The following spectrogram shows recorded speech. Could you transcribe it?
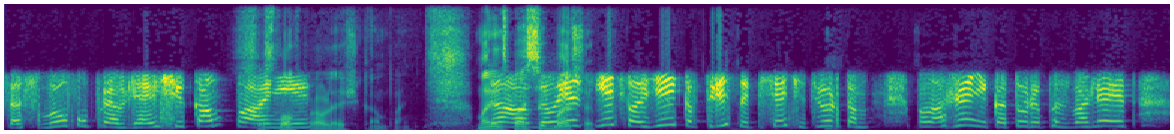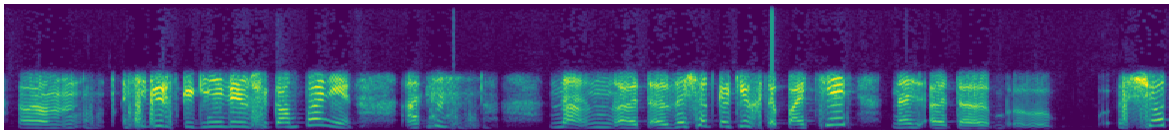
Со слов управляющей компании. Со слов управляющей компании. Марина, да, спасибо говорят, большое. есть лазейка в 354 положении, которое позволяет э, сибирской генерирующей компании э, на, это, за счет каких-то потерь на, это, счет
